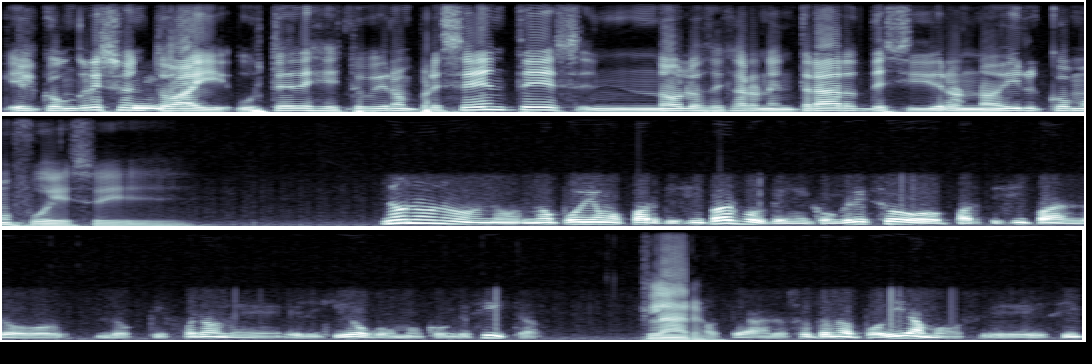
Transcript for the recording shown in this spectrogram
el, Congreso en Toay, ustedes estuvieron presentes, no los dejaron entrar, decidieron no ir, ¿cómo fue ese? No, no, no, no, no podíamos participar porque en el Congreso participan los, los que fueron eh, elegidos como congresistas. Claro. O sea, nosotros no podíamos. Eh, si,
